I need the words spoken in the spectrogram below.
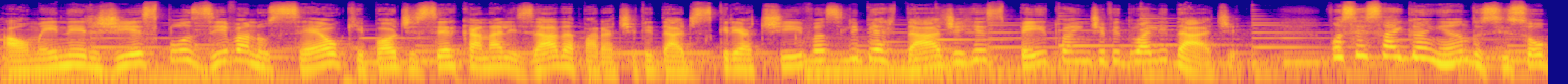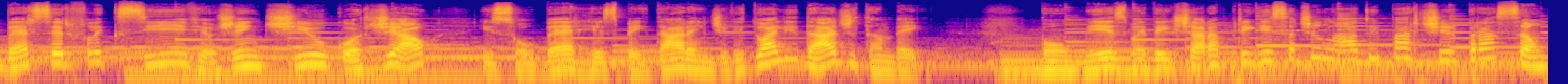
Há uma energia explosiva no céu que pode ser canalizada para atividades criativas, liberdade e respeito à individualidade. Você sai ganhando se souber ser flexível, gentil, cordial e souber respeitar a individualidade também. Bom mesmo é deixar a preguiça de lado e partir para ação.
